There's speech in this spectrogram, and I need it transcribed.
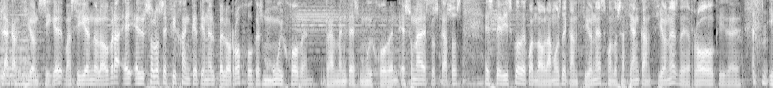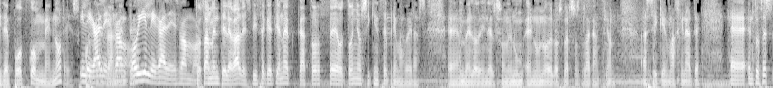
Y la canción sigue, va siguiendo la obra. Él, él solo se fija en que tiene el pelo rojo, que es muy joven, realmente es muy joven. Es uno de esos casos, este disco de cuando hablamos de canciones, cuando se hacían canciones de rock y de, y de pop con menores. Ilegales, vamos. Hoy ilegales, vamos. Totalmente ilegales. Dice que tiene 14 otoños y 15 primaveras, eh, Melody Nelson, en, un- en uno de los versos de la canción. Así que imagínate. Eh, entonces,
